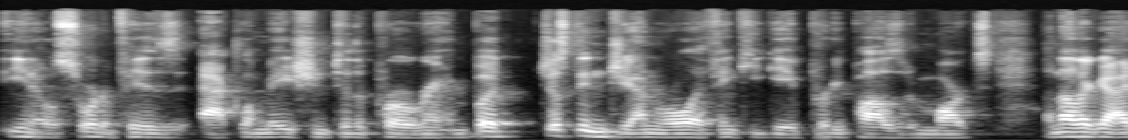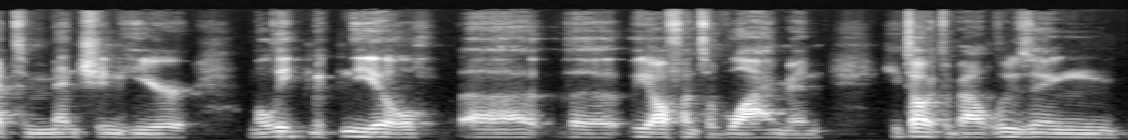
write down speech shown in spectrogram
you know sort of his acclimation to the program, but just in general, I think he gave pretty positive marks. Another guy to mention here, Maleek McNeil, uh, the the offensive lineman. He talked about losing,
